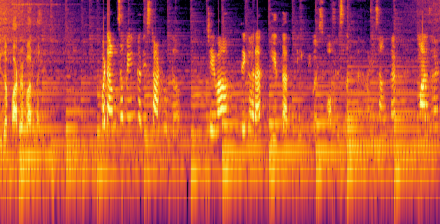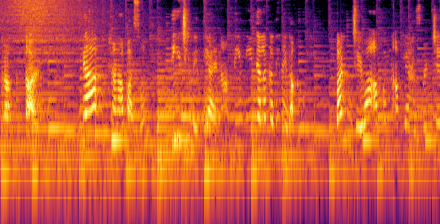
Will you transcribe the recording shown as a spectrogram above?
is a part of our life But आमचं पेन कधी स्टार्ट होतं? जेव्हा ते घरात येतात एक दिवस ऑफिस नंतर आणि सांगतात माझा ट्रंक काढ. त्या क्षणापासून ती जी भीती आहे ना ती मी त्याला कधी नाही दाखवली. पण जेव्हा आपण आपल्या हस्बंडचे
